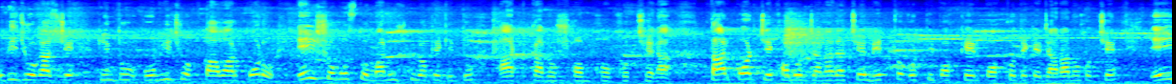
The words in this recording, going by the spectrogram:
অভিযোগ আসছে, কিন্তু অভিযোগ পাওয়ার পরও এই সমস্ত মানুষগুলোকে কিন্তু আটকানো সম্ভব হচ্ছে না। তারপর যে খবর জানা যাচ্ছে, মেট্রো কর্তৃপক্ষের পক্ষ থেকে জানানো হচ্ছে, এই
